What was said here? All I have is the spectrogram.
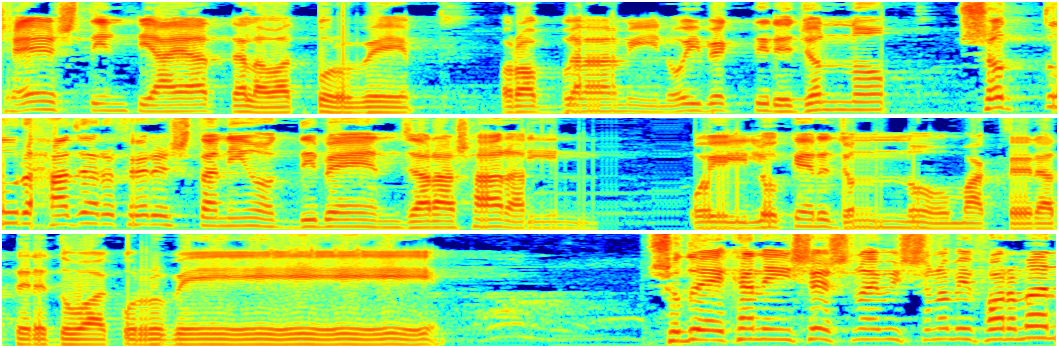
শেষ তিনটি আয়াত তেলাওয়াত করবে, রব্বুল আলামিন ওই ব্যক্তির জন্য সত্তর হাজার ফেরেশতা নিয়োগ দিবেন, যারা সারা দিন ওই লোকের জন্য মাগফিরাতের দোয়া করবে। শুধু এখানেই শেষ নয়, বিশ্বনবী ফরমান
